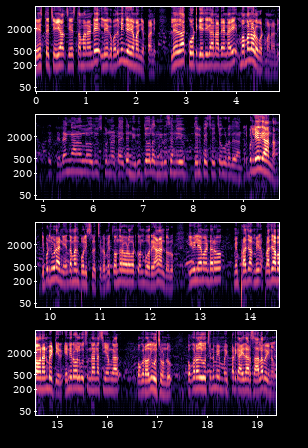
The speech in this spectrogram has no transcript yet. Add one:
చేస్తే చేయ చేస్తామనండి లేకపోతే మేము చేయమని చెప్పండి. లేదా కోర్టు గేజీగా అటెండ్ అయ్యి మమ్మల్ని ఓడగొట్టమనండి. అంటే తెలంగాణలో చూసుకున్నట్టయితే నిరుద్యోగులకు నిరసన తెలిపే స్వేచ్ఛ కూడా లేదంటారు. ఇప్పుడు లేదుగా అన్న ఇప్పుడు చూడండి ఎంతమంది పోలీసులు వచ్చారు మీరు తొందరగా ఓడగొట్టుకొని పోరు అని అంటారు వీళ్ళు ఏమంటారు? మేము ప్రజా మీరు ప్రజాభవనాన్ని పెట్టారు ఎన్ని రోజులు కూర్చుండన్న సీఎం గారు? ఒక రోజు కూర్చుండు. ఒక రోజు కూర్చుండు మేము ఇప్పటికి ఐదారు సార్లు పోయినాం.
